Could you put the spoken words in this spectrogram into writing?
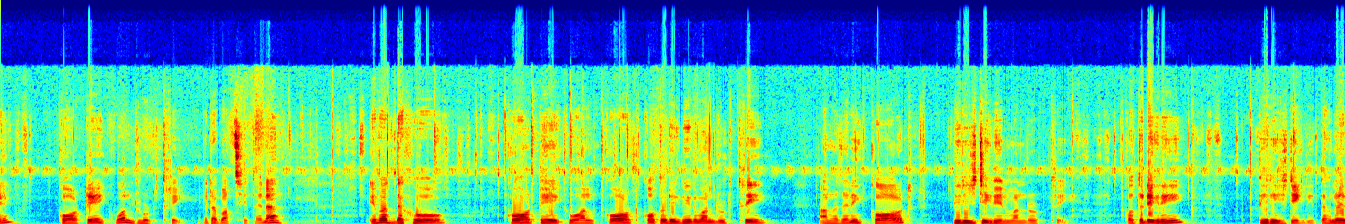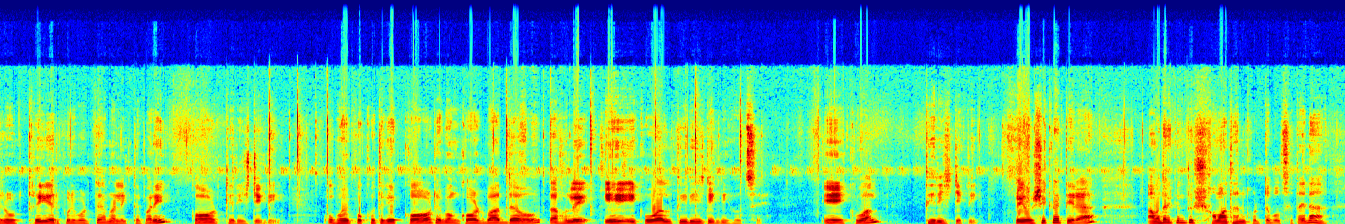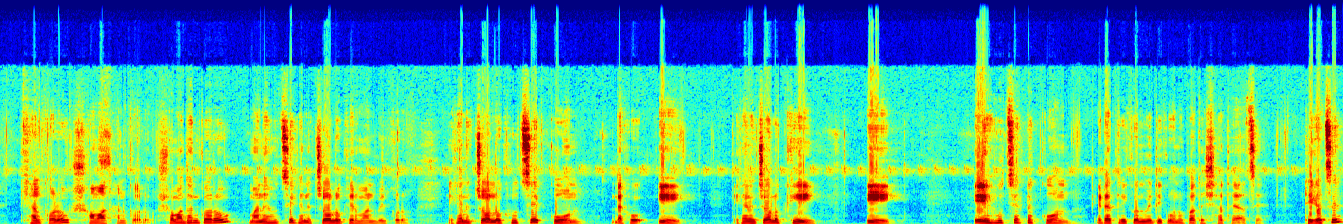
কটে ইকুয়াল রুট থ্রি এটা পাচ্ছি, তাই না? এবার দেখো কটে ইকুয়াল কট কত ডিগ্রির মান রুট থ্রি আমরা জানি কট তিরিশ ডিগ্রির মান রুট থ্রি কত ডিগ্রি তিরিশ ডিগ্রি তাহলে রুট থ্রি এর পরিবর্তে আমরা লিখতে পারি কট তিরিশ ডিগ্রি উভয় পক্ষ থেকে কট এবং কট বাদ দাও, তাহলে এ ইকুয়াল তিরিশ ডিগ্রি হচ্ছে। এ ইকুয়াল তিরিশ ডিগ্রি প্রিয় শিক্ষার্থীরা, আমাদের কিন্তু সমাধান করতে বলছে, তাই না? খেয়াল করো, সমাধান করো। সমাধান করো মানে হচ্ছে এখানে চলকের মান বের করো। এখানে চলক হচ্ছে কোন দেখো এ এখানে চলক কি? এ। এ হচ্ছে একটা কোণ। এটা ত্রিকোণমিতিক অনুপাতের সাথে আছে। ঠিক আছে?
